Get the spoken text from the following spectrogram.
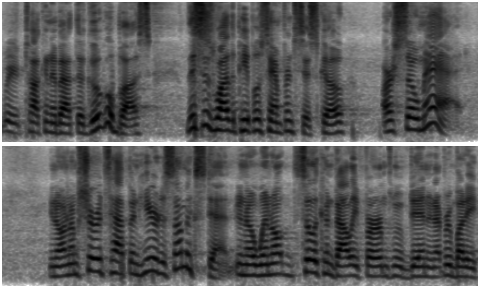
we're talking about the Google bus, this is why the people of San Francisco are so mad. You know, and I'm sure it's happened here to some extent. You know, when all Silicon Valley firms moved in and everybody,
